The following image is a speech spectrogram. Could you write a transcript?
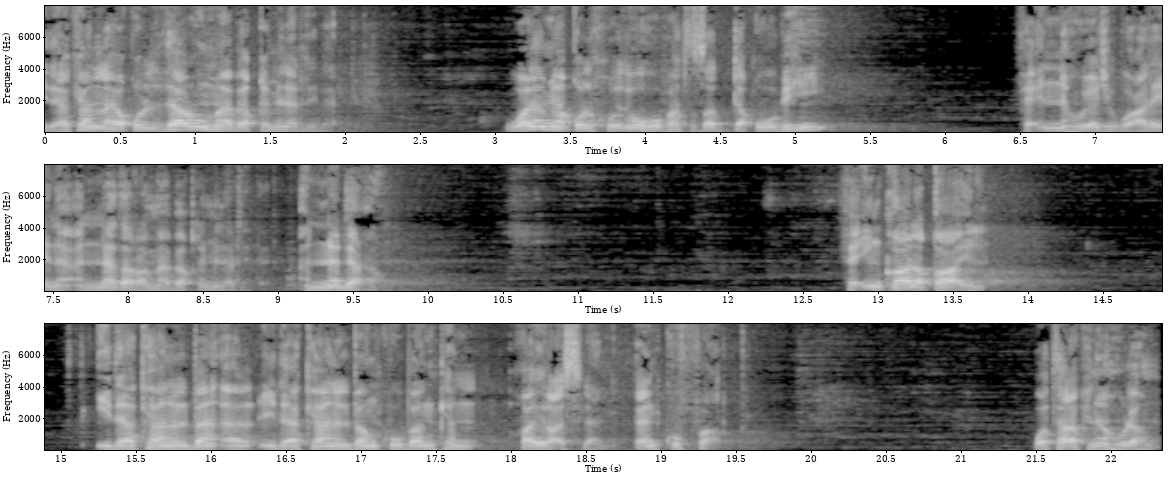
إذا كان الله يقول ذروا ما بقي من الربا. ولم يقل خذوه فتصدقوا به فإنه يجب علينا أن نذر ما بقي من الربا أن ندعه. فإن قال قائل إذا كان إذا كان البنك بنكا غير إسلامي بنك كفار وتركناه لهم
